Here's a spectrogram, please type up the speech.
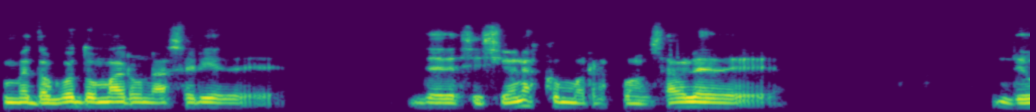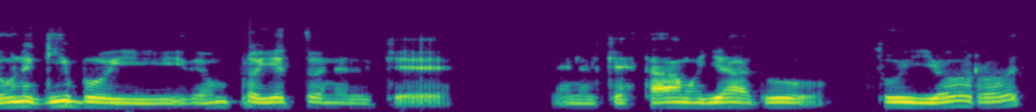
me, tocó tomar una serie de, de decisiones como responsable de, un equipo y de un proyecto en el que, en el que estábamos ya tú, tú y yo, Robert.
